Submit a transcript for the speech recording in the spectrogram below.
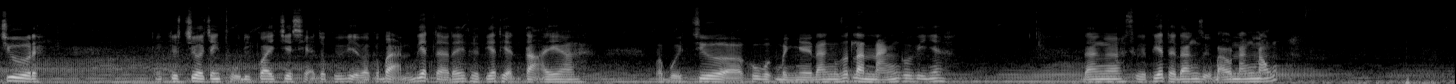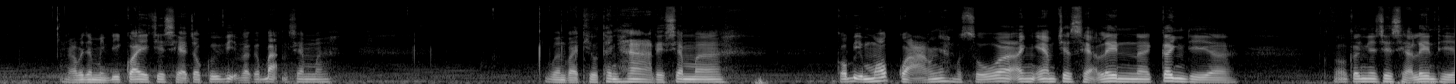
trưa đây. Trưa trưa tranh thủ đi quay chia sẻ cho quý vị và các bạn biết là đây thời tiết hiện tại à, Và buổi trưa ở khu vực mình đang rất là nắng quý vị nhé đang ờ, thời tiết là đang dự báo nắng nóng. Và bây giờ mình đi quay chia sẻ cho quý vị và các bạn xem ờ, vườn vải thiều Thanh Hà để xem ờ, có bị móp quả không nhé một số anh em chia sẻ lên kênh thì có kênh chia sẻ lên thì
